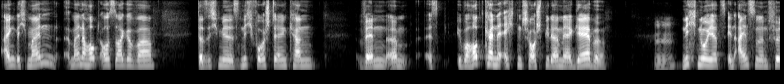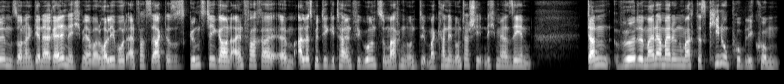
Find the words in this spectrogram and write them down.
eigentlich mein, meine Hauptaussage war, dass ich mir es nicht vorstellen kann, wenn ähm, es überhaupt keine echten Schauspieler mehr gäbe, Mhm. Nicht nur jetzt in einzelnen Filmen, sondern generell nicht mehr, weil Hollywood einfach sagt, es ist günstiger und einfacher, ähm, alles mit digitalen Figuren zu machen und man kann den Unterschied nicht mehr sehen. Dann würde meiner Meinung nach das Kinopublikum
